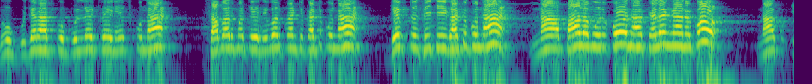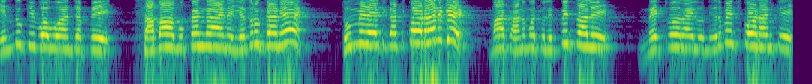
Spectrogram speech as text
నువ్వు గుజరాత్కు బుల్లెట్ ట్రైన్ వేసుకున్నా సబర్మతి రివర్ ఫ్రంట్ కట్టుకున్నా గిఫ్ట్ సిటీ కట్టుకున్నా నా పాలమూరుకో నా తెలంగాణకు నాకు ఎందుకు ఇవ్వవు అని చెప్పి సభాముఖంగా ఆయన ఎదురుగానే తుమ్మిడేటి కట్టుకోవడానికి మాకు అనుమతులు ఇప్పించాలి. మెట్రో రైలు నిర్మించుకోవడానికి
